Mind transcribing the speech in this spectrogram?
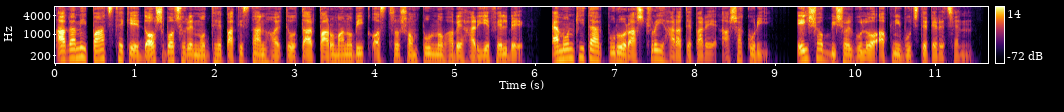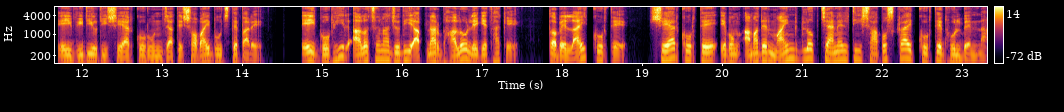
আগামী পাঁচ থেকে দশ বছরের মধ্যে পাকিস্তান হয়তো তার পারমাণবিক অস্ত্র সম্পূর্ণভাবে হারিয়ে ফেলবে, এমনকি তার পুরো রাষ্ট্রই হারাতে পারে, আশা করি। এই সব বিষয়গুলো আপনি বুঝতে পেরেছেন। এই ভিডিওটি শেয়ার করুন যাতে সবাই বুঝতে পারে। এই গভীর আলোচনা যদি আপনার ভালো লেগে থাকে, তবে লাইক করতে, শেয়ার করতে এবং আমাদের মাইন্ড গ্লোব চ্যানেলটি সাবস্ক্রাইব করতে ভুলবেন না।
